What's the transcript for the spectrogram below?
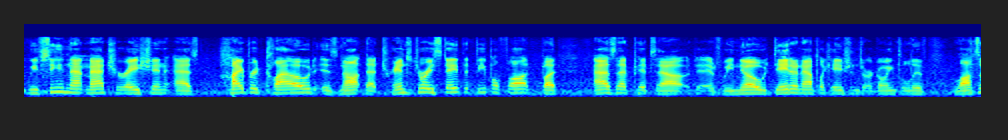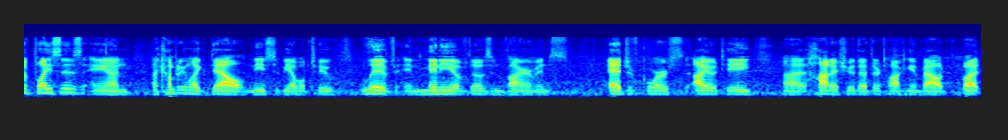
we, have seen that maturation as hybrid cloud is not that transitory state that people thought, but as that pits out, as we know, data and applications are going to live lots of places, and a company like Dell needs to be able to live in many of those environments. Edge, of course, IoT, uh, hot issue that they're talking about, but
